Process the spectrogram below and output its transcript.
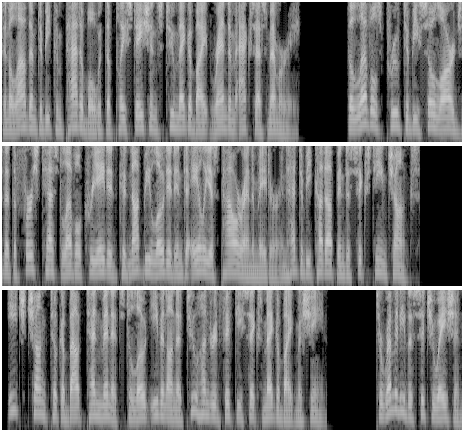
and allow them to be compatible with the PlayStation's 2 MB random access memory. The levels proved to be so large that the first test level created could not be loaded into Alias PowerAnimator and had to be cut up into 16 chunks. Each chunk took about 10 minutes to load even on a 256 MB machine. To remedy the situation,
